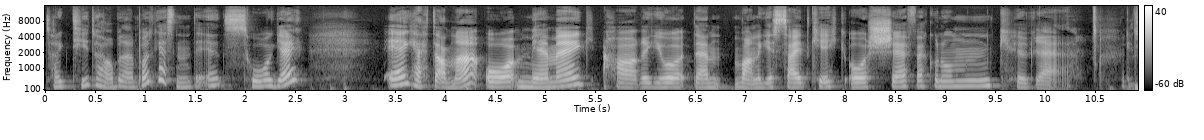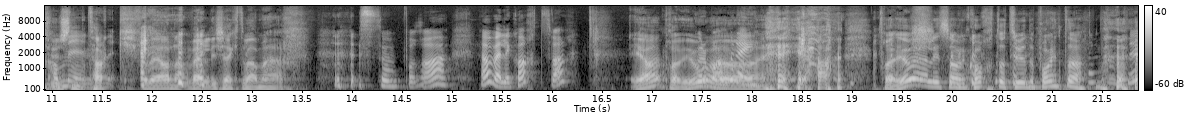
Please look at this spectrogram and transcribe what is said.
tar deg tid til å høre på denne podkasten. Det er så gøy. Jeg heter Anna, og med meg har jeg jo den vanlige sidekick og sjeføkonomen Kyrre. Velkommen. Tusen takk for det, Anna. Veldig kjekt å være med her. Så bra. Det var veldig kort svar. Ja, jeg prøver jo ja, prøver jo å være litt sånn kort og to the point, da. Det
